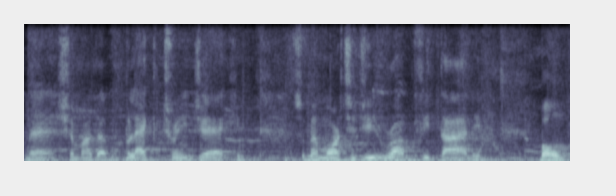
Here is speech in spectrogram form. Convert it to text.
né? Chamada Black Train Jack, sobre a morte de Rob Vitale. Bom,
